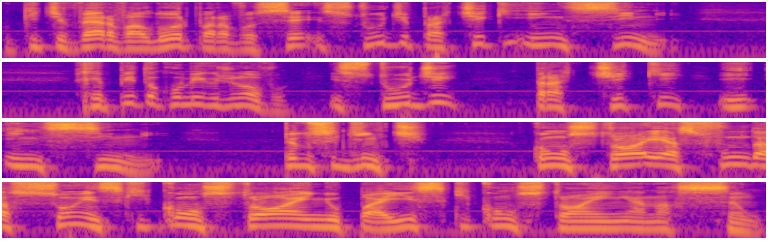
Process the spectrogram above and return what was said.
O que tiver valor para você, estude, pratique e ensine. Repitam comigo de novo: estude, pratique e ensine. Pelo seguinte, constrói as fundações que constroem o país, que constroem a nação.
